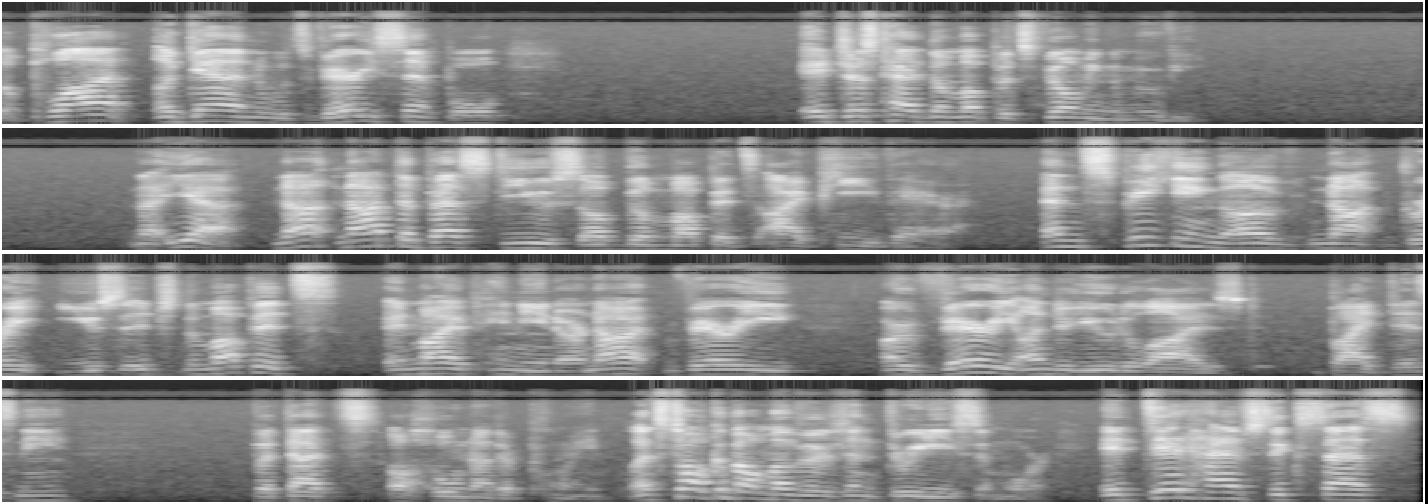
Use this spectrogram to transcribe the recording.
the plot, again, was very simple. It just had the Muppets filming a movie. Not, yeah, not, not the best use of the Muppets IP there. And speaking of not great usage, the Muppets, in my opinion, are not very, are very underutilized by Disney. But that's a whole nother point. Let's talk about Muppets in 3D some more. It did have success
